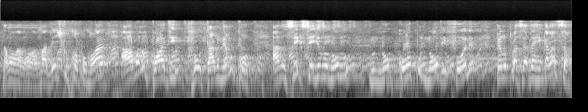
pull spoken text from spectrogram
Então, uma, uma, vez que o corpo morre, a alma não pode voltar no mesmo corpo, a não ser que seja no novo, no corpo novo em folha pelo processo da reencarnação.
